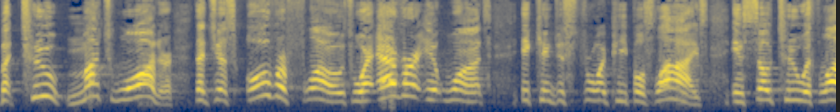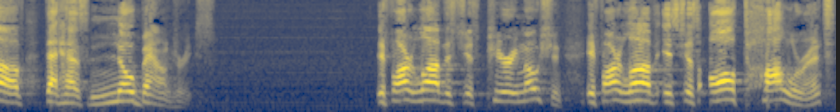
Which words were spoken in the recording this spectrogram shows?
But too much water that just overflows wherever it wants, it can destroy people's lives. And so too with love that has no boundaries. If our love is just pure emotion, if our love is just all tolerance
